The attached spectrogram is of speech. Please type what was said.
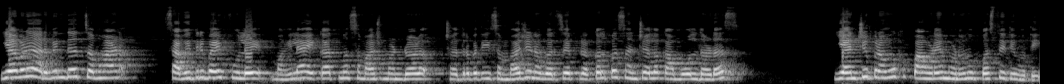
यावेळी अरविंद चव्हाण सावित्रीबाई फुले महिला एकात्म समाज मंडळ छत्रपती संभाजीनगरचे प्रकल्प संचालक अमोल धडस यांची प्रमुख पाहुणे म्हणून उपस्थिती होती.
